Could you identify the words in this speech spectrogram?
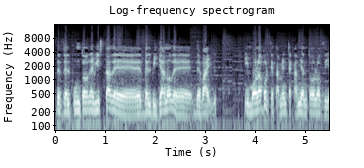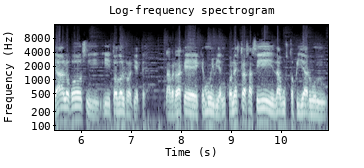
desde el punto de vista de- del villano de, de. Y mola porque también te cambian todos los diálogos y, todo el rollete. La verdad que, muy bien. Con extras así da gusto pillar un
